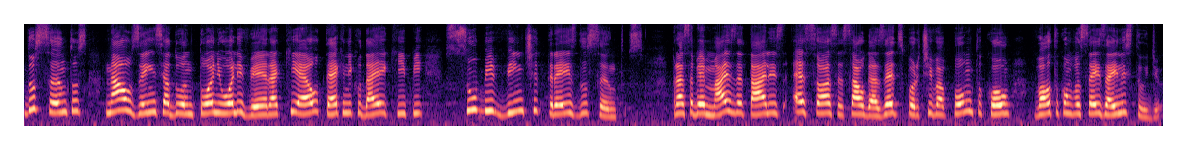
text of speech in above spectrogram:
do Santos, na ausência do Antônio Oliveira, que é o técnico da equipe Sub-23 do Santos. Para saber mais detalhes, é só acessar o gazetesportiva.com. Volto com vocês aí no estúdio.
